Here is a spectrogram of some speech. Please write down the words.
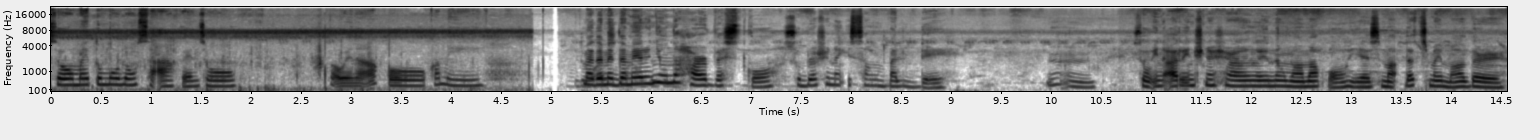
So, may tumulong sa akin. So, pauwi na ako. Kami. Madami-dami rin yung na-harvest ko. Sobra siya ng isang balde. Mm-mm. So, ina-arrange na siya ngayon ng mama ko. Yes, ma that's my mother.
